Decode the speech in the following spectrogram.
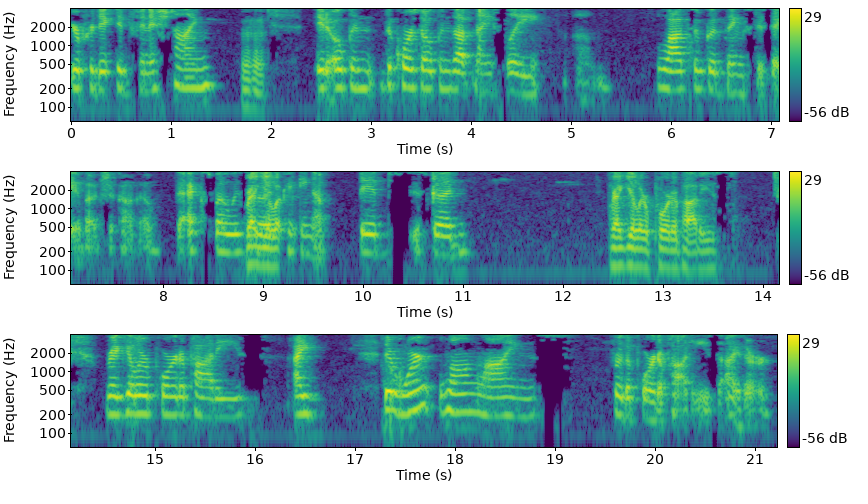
your predicted finish time. Mhm. It open the course opens up nicely. Um, lots of good things to say about Chicago. The expo is Regular- good. Picking up bibs is good. Regular porta potties. regular porta potties. I there weren't long lines for the porta potties either.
